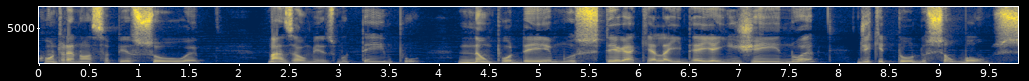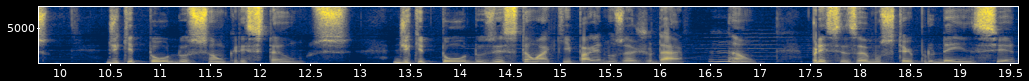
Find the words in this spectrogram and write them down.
contra a nossa pessoa, mas ao mesmo tempo não podemos ter aquela ideia ingênua de que todos são bons, de que todos são cristãos, de que todos estão aqui para nos ajudar. Não. Precisamos ter prudência,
